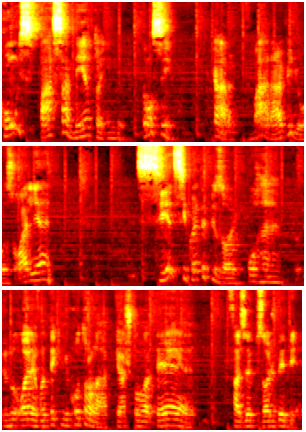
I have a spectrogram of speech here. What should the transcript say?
com espaçamento ainda. Então, assim, cara, maravilhoso. Olha, 150 episódios. Porra, eu não, olha, eu vou ter que me controlar, porque eu acho que eu vou até fazer o episódio bebê.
